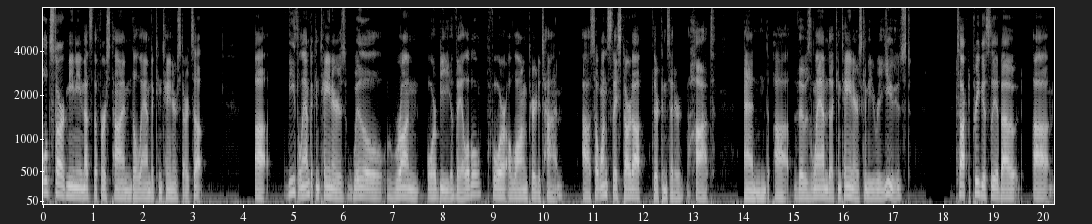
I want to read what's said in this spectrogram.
cold start meaning that's the first time the Lambda container starts up. Uh, these Lambda containers will run or be available for a long period of time. Uh, so once they start up, they're considered hot, and uh, those Lambda containers can be reused. I talked previously about um,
